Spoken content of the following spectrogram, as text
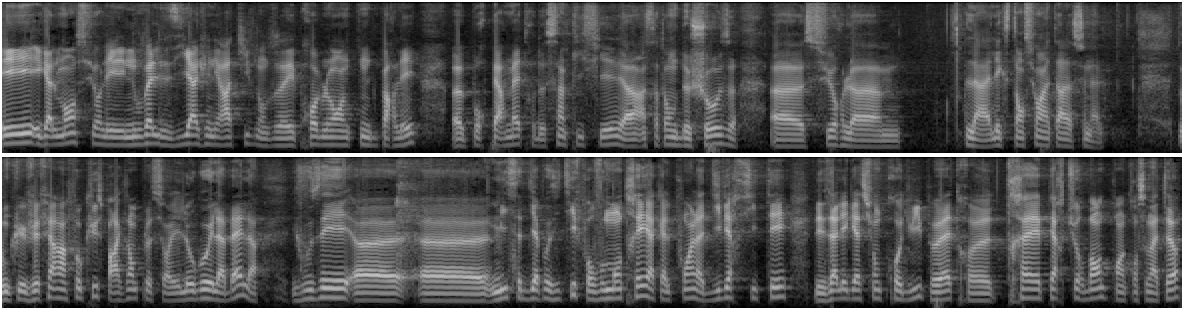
et également sur les nouvelles IA génératives dont vous avez probablement entendu parler euh, pour permettre de simplifier un certain nombre de choses euh, sur l'extension internationale. Donc je vais faire un focus par exemple sur les logos et labels. Je vous ai euh, euh, mis cette diapositive pour vous montrer à quel point la diversité des allégations produits peut être euh, très perturbante pour un consommateur.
